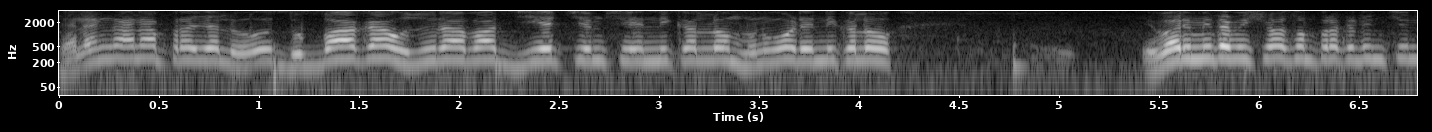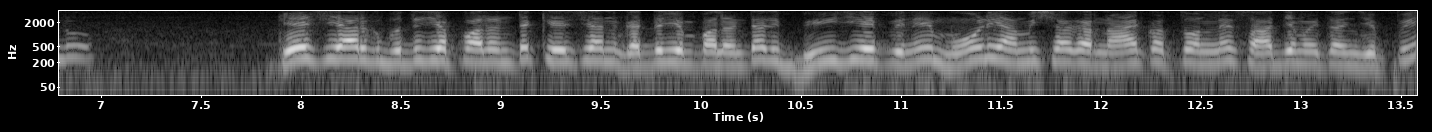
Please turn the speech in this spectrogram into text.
తెలంగాణ ప్రజలు దుబ్బాక హుజూరాబాద్ జిహెచ్ఎంసీ ఎన్నికల్లో మునుగోడు ఎన్నికల్లో ఎవరి మీద విశ్వాసం ప్రకటించిండ్రు? కేసీఆర్కు బుద్ధి చెప్పాలంటే కేసీఆర్ని గద్దె చెప్పాలంటే అది బీజేపీని మోడీ అమిత్ షా గారి నాయకత్వంలోనే సాధ్యమవుతుందని చెప్పి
